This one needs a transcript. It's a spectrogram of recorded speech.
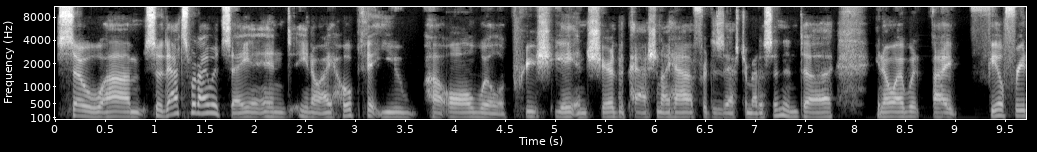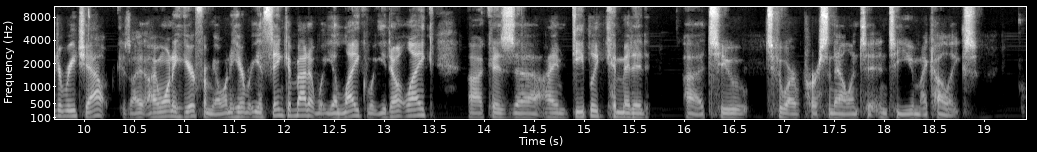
So um, so that's what i would say and you know i hope that you uh, all will appreciate and share the passion i have for disaster medicine and uh, you know i would i feel free to reach out because I, I want to hear from you. I want to hear what you think about it what you like what you don't like because uh, uh, i'm deeply committed uh, to to our personnel and to, and to you my colleagues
